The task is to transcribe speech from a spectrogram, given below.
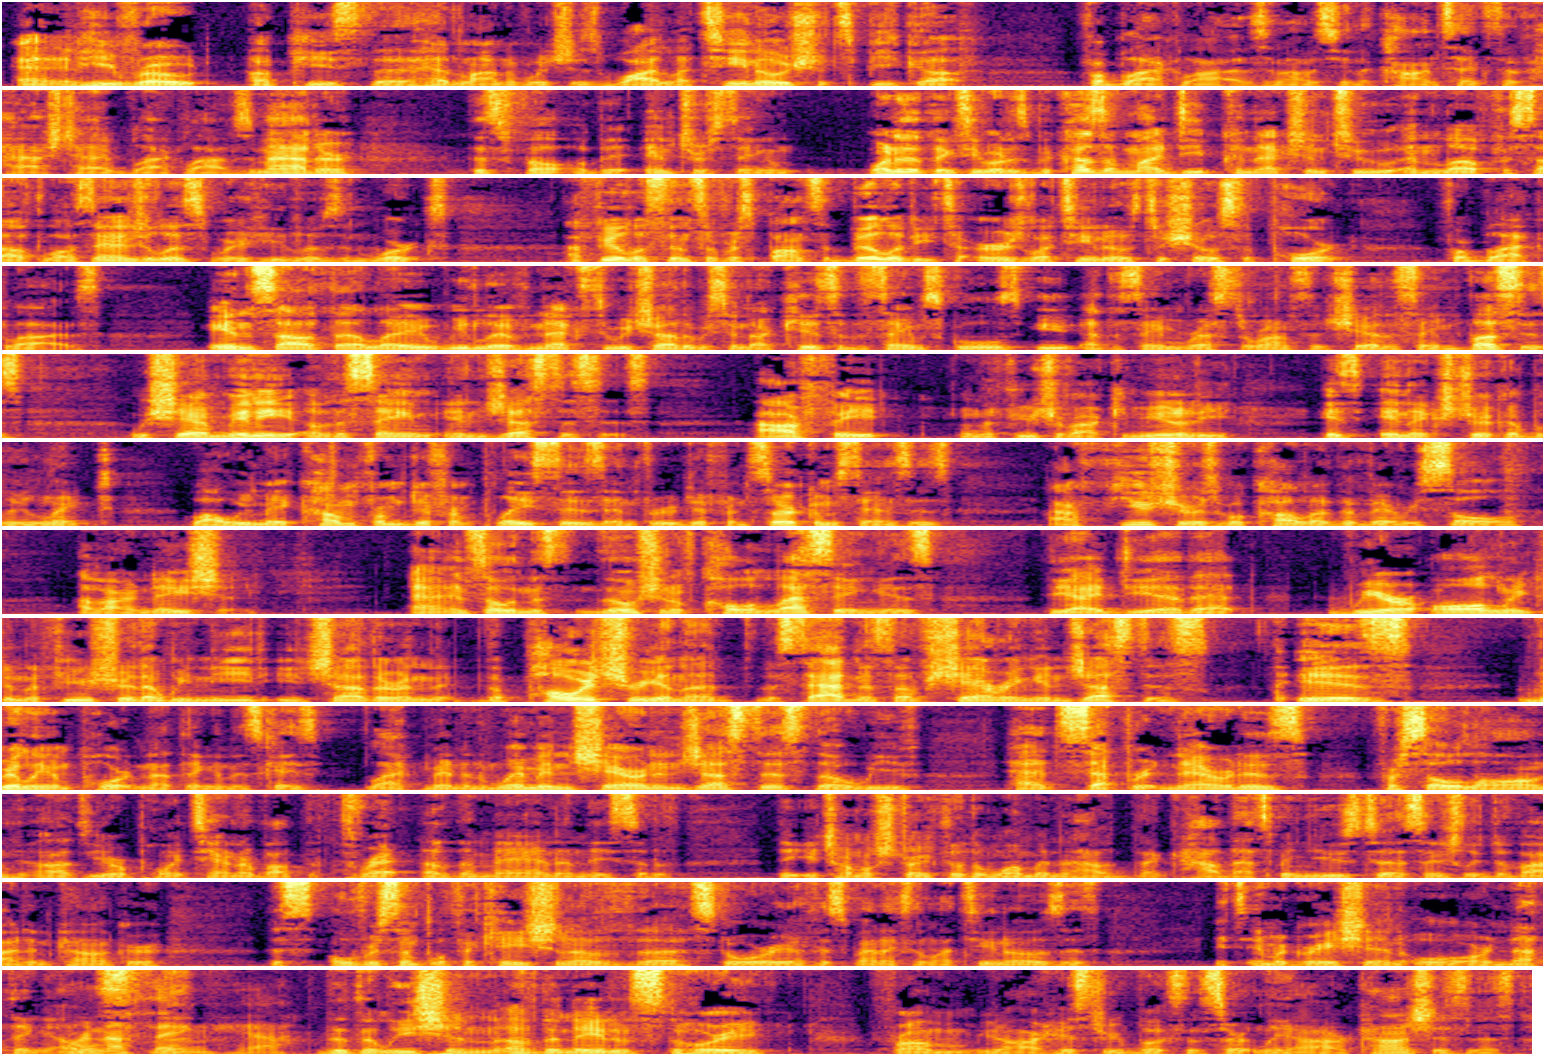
And, and he wrote a piece, the headline of which is Why Latinos Should Speak Up for Black Lives. And obviously, in the context of hashtag Black Lives Matter, this felt a bit interesting one of the things he wrote is because of my deep connection to and love for South Los Angeles, where he lives and works, I feel a sense of responsibility to urge Latinos to show support for Black lives. In South LA, we live next to each other. We send our kids to the same schools, eat at the same restaurants, and share the same buses. We share many of the same injustices. Our fate and the future of our community is inextricably linked. While we may come from different places and through different circumstances, our futures will color the very soul of our nation. And so in this notion of coalescing is the idea that we are all linked in the future, that we need each other. And the, the poetry and the, the sadness of sharing injustice is really important, I think, in this case. Black men and women share an injustice, though we've had separate narratives for so long. Uh, your point, Tanner, about the threat of the man and the sort of the eternal strength of the woman and how, like, how that's been used to essentially divide and conquer. This oversimplification of the story of Hispanics and Latinos is it's immigration or, or nothing else. Or nothing, the, yeah. The deletion of the native story from, you know, our history books and certainly our consciousness.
